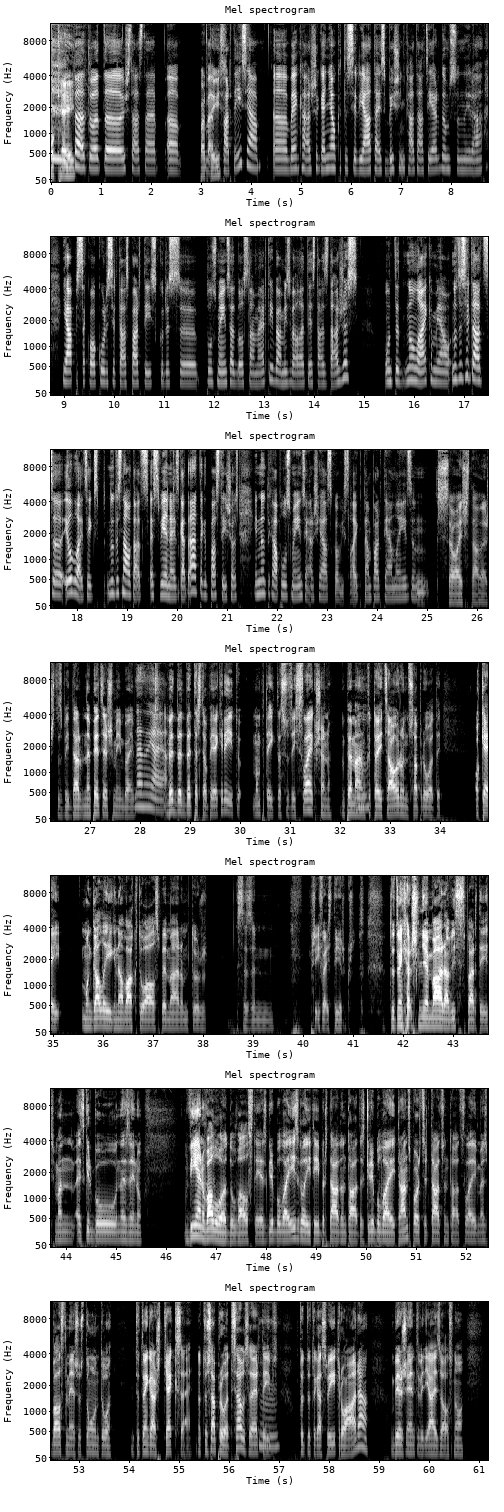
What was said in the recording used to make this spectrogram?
Ok. pētot uh, šīs tā uh, Partijas. partijas jā. Uh, vienkārši gan jau, ka tas ir jātaisa bišķiņa kā tāds ieradums un ir uh, jāpasako, kuras ir tās partijas, kuras uh, plus mīnus atbilst tām vērtībām, izvēlēties tās dažas. Un tad, nu, laikam jau, nu, tas ir tāds uh, ilglaicīgs, nu, tas nav tāds, es vienreiz gadā, tagad pastīšos. Ir, nu, tā kā plus mīnus vienkārši jāsako visu laiku tam partijām līdzi. Un, Es sev aizstāvēšu, tas bija darba nepieciešamībai. nē, nu, jā, jā. Bet, bet, bet es tev piekrītu. Man patīk tas uz izslēgšanu. Nu, piemēram, mm. Mhm. kad tu ej cauri un saproti, ok, man galīgi nav aktuāls, piemēram, tur, es nezinu, brīvais tirgus. Tad vienkārši ņem ārā visas partijas. Man, es gribu, nezinu, vienu valodu valstī. Es gribu, lai izglītība ir tāda un tāda. Es gribu, lai transports ir tāds un tāds, lai mēs balstamies uz to un to. Tu vienkārši ķeksē. Nu, tu saproti savas vērtības. Mm tu, tu tā kā svītro ārā, un bieži vien tev ir jāizvēlas no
